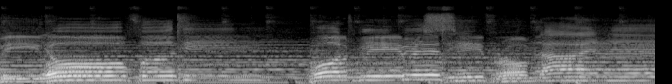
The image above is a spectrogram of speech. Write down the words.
We offer thee what we receive from thy hand.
